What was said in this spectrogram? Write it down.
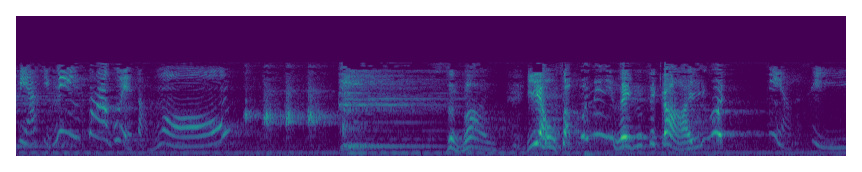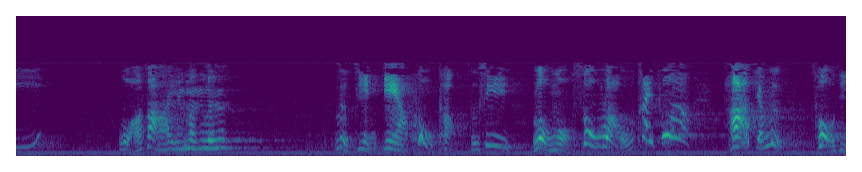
命是你三月十五。生来要十分你令这解月。我再问了，你渐渐虎口之时，让我收老太婆，他将你错认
